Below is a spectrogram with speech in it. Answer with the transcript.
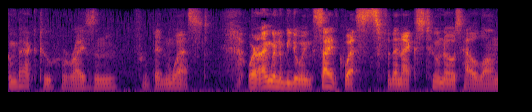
welcome back to Horizon Forbidden West, where I'm going to be doing side quests for the next who knows how long,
